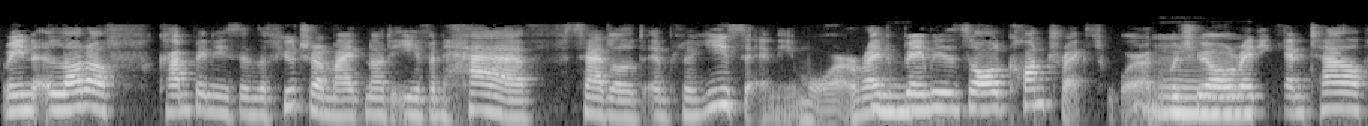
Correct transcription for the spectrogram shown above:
I mean, a lot of companies in the future might not even have settled employees anymore, right? Mm. Maybe it's all contract work, which you mm. already can tell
